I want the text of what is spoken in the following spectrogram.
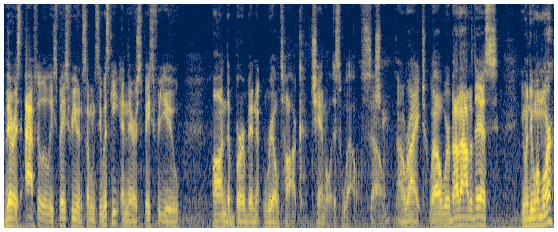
there is absolutely space for you in Someone Say Whiskey, and there is space for you on the Bourbon Real Talk channel as well. So, Sure. all right. Well, we're about out of this. You want to do one more?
